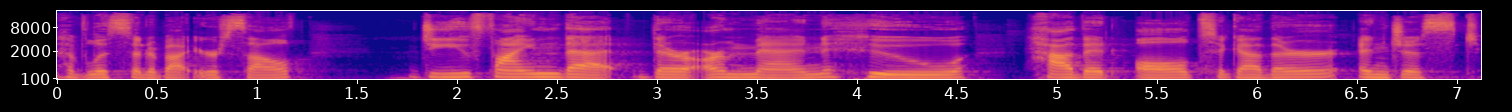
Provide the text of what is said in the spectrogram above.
have listed about yourself, do you find that there are men who have it all together and just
